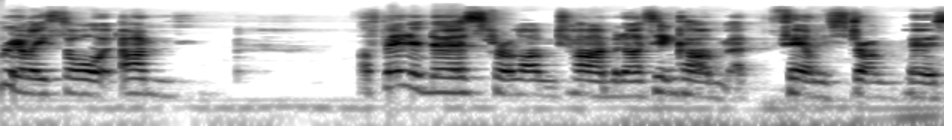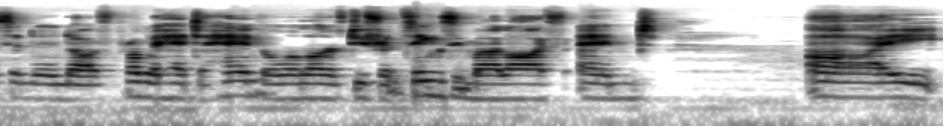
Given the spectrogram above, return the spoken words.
really thought I'm. I've been a nurse for a long time, and I think I'm a fairly strong person, and I've probably had to handle a lot of different things in my life, and I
